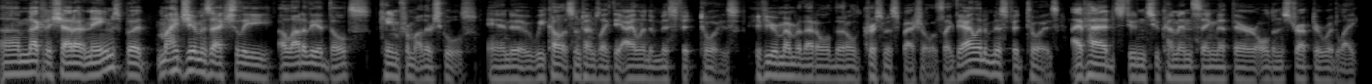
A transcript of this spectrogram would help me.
I'm not going to shout out names, but my gym is actually a lot of the adults came from other schools, and uh, we call it sometimes like the island of misfit toys. If you remember that old that old Christmas special, it's like the island of misfit toys. I've had students who come in saying that their old instructor would like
